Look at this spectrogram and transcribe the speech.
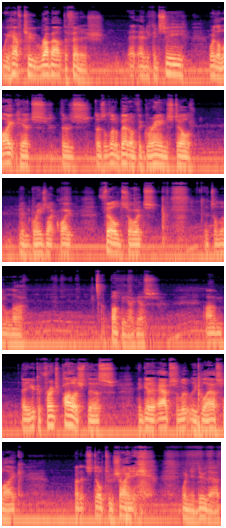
we have to rub out the finish and, and, you can see where the light hits there's there's a little bit of the grain still and grain's not quite filled so it's it's a little uh, bumpy I guess. Um, now you could French polish this and get it absolutely glass-like but it's still too shiny when you do that.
